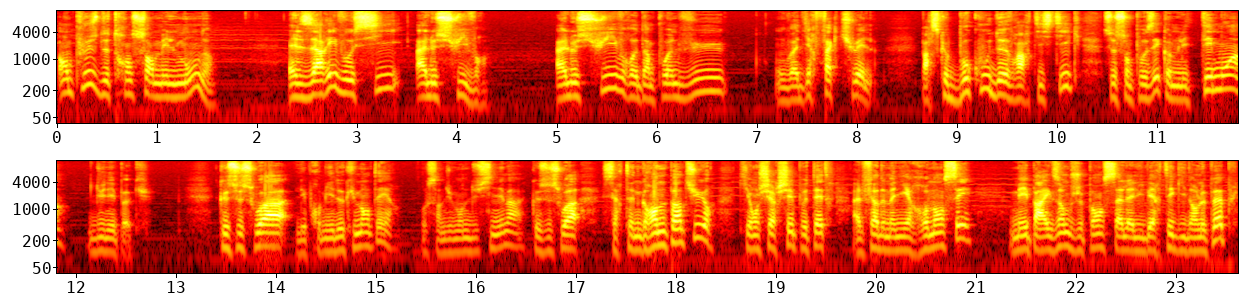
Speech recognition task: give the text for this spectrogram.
en plus de transformer le monde, elles arrivent aussi à le suivre. À le suivre d'un point de vue, on va dire, factuel. Parce que beaucoup d'œuvres artistiques se sont posées comme les témoins d'une époque que ce soit les premiers documentaires au sein du monde du cinéma, que ce soit certaines grandes peintures qui ont cherché peut-être à le faire de manière romancée, mais par exemple je pense à La liberté guidant le peuple,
